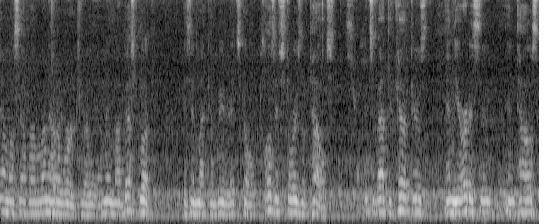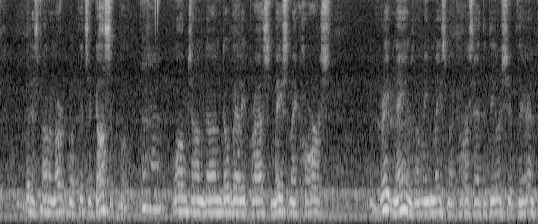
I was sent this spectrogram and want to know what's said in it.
Tell myself I run out of words, really. I mean, my best book is in my computer. It's called Closet Stories of Taos. It's about the characters and the artists in, in Taos, but it's not an art book. It's a gossip book. Uh-huh. Long John Dunn, Doughbelly Price, Mace McHorse. Great names. I mean, Mace McHorse had the dealership there, and,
